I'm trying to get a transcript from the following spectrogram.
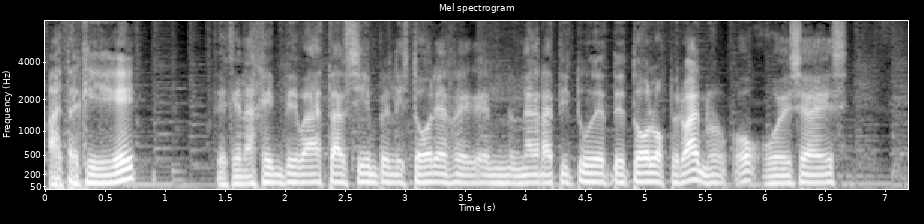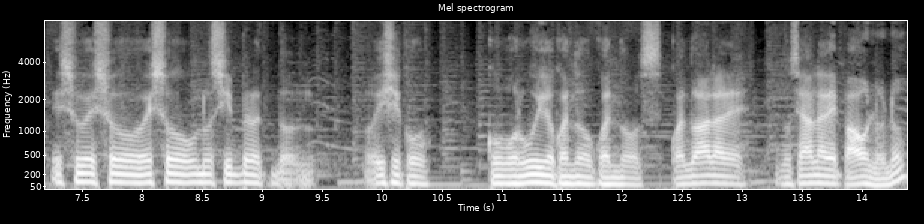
Hasta que llegué, de que la gente va a estar siempre en la historia, en la gratitud de, de todos los peruanos. Ojo, esa es, eso, eso, eso uno siempre lo, lo dice con, con orgullo cuando, cuando, cuando habla de, cuando se habla de Paolo, ¿no?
